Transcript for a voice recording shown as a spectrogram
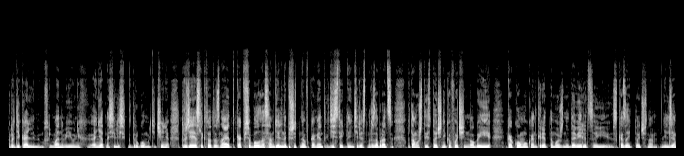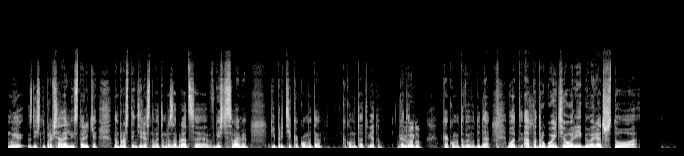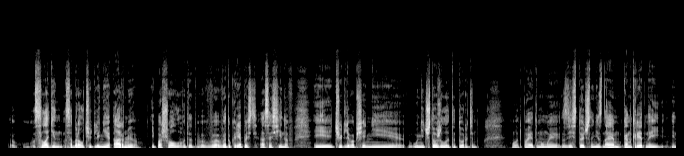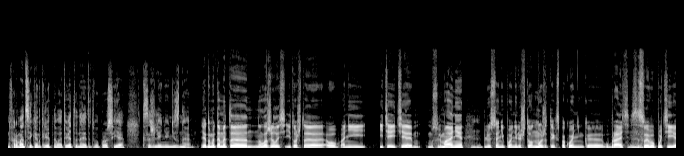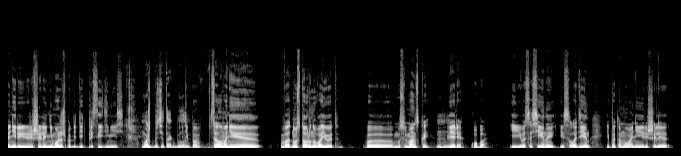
радикальными мусульманами, и у них они относились к другому течению. Друзья, если кто-то знает, как все было на самом деле, напишите нам в комментах, действительно интересно разобраться, потому что источников очень много, и какому конкретно можно довериться и сказать точно нельзя. Мы здесь не профессиональные историки, нам просто интересно в этом разобраться вместе с вами и прийти к какому-то какому-то ответу. который- Выводу. к какому-то выводу, да. Вот. А по другой теории говорят, что Саладин собрал чуть ли не армию и пошел в, этот- в- в эту крепость ассасинов и чуть ли вообще не уничтожил этот орден. Вот, поэтому мы здесь точно не знаем. Конкретной информации, конкретного ответа на этот вопрос я, к сожалению, не знаю. Я думаю, там это наложилось, и то, что они и те, и те мусульмане, Мгм. плюс они поняли, что он может их спокойненько убрать Мгм. со своего пути, они ре- решили, не можешь победить, присоединись. Может быть и так было. Типа, в целом они в одну сторону воюют, по мусульманской Мгм. вере оба. И ассасины, и Саладин, и потому они решили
